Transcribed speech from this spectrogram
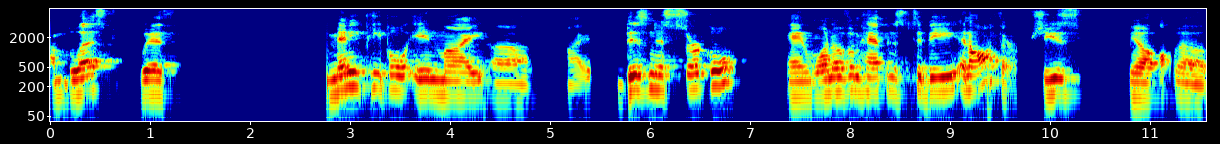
I'm blessed with many people in my uh, my business circle, and one of them happens to be an author. She's you know uh,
